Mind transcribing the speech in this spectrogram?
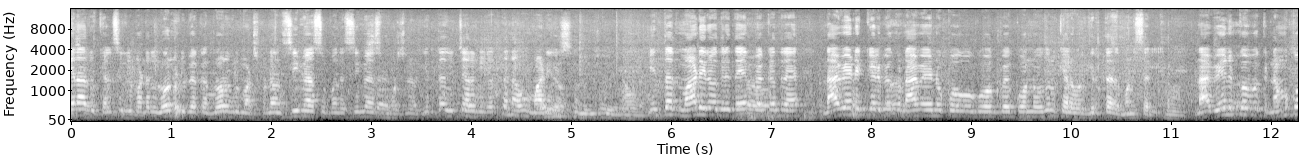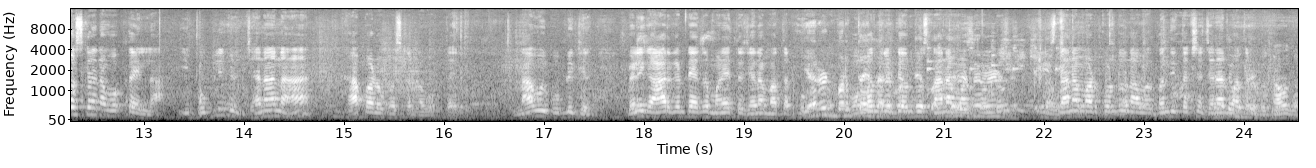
ಏನಾದರೂ ಕೆಲಸಗಳು ಮಾಡಲು ಲೋನ್ಗಳು ಬೇಕಂದ್ರೆ ಲೋನ್ಗಳು ಮಾಡಿಸ್ಕೊಂಡು ಒಂದು ಸೀಮೆ ಬಂದರೆ ಸೀಮೆ ಹಸು ಮಾಡಿಸ್ಕೊಂಡು ಇಂಥ ವಿಚಾರಗಳಿಗಂತ ನಾವು ಮಾಡಿರೋದು. ಇಂಥದ್ದು ಮಾಡಿರೋದ್ರಿಂದ ಏನು ಬೇಕಂದ್ರೆ ನಾವೇನಕ್ಕೆ ಕೇಳಬೇಕು, ನಾವೇನಕ್ಕೆ ಹೋಗ್, ಹೋಗಬೇಕು ಅನ್ನೋದು ಕೆಲವ್ರಿಗೆ ಇರ್ತದೆ ಮನಸ್ಸಲ್ಲಿ. ನಾವೇನಕ್ಕೆ ಹೋಗ್ಬೇಕು, ನಮಗೋಸ್ಕರ ನಾವು ಹೋಗ್ತಾ ಇಲ್ಲ. ಈ ಪಬ್ಲಿಕ್ ಜನನ ಕಾಪಾಡೋಕ್ಕೋಸ್ಕರ ನಾವು ಹೋಗ್ತಾ ಇದ್ದೀವಿ. ನಾವು ಪಬ್ಲಿಕ್ ಬೆಳಿಗ್ಗೆ ಆರು ಗಂಟೆ ಆದರೆ ಮನೆ ಹತ್ರ ಜನ ಮಾತಾಡ್ಕೊಂಡು ಒಂಬತ್ತು ಗಂಟೆವರೆಗೂ ಸ್ನಾನ ಮಾಡಿಕೊಂಡು ಸ್ನಾನ ಮಾಡಿಕೊಂಡು ನಾವು ಬಂದಿದ ತಕ್ಷಣ ಜನ ಮಾತಾಡಬೇಕು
